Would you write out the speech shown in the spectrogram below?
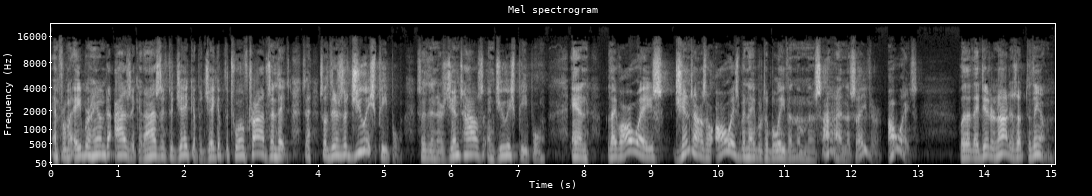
And from Abraham to Isaac, and Isaac to Jacob, and Jacob to 12 tribes. And they, so there's a Jewish people. So then there's Gentiles and Jewish people. And they've always, Gentiles have always been able to believe in the Messiah and the Savior. Always. Whether they did or not is up to them.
